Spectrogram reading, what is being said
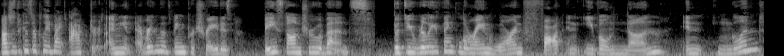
Not just because they're played by actors. I mean, everything that's being portrayed is based on true events. But do you really think Lorraine Warren fought an evil nun in England?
